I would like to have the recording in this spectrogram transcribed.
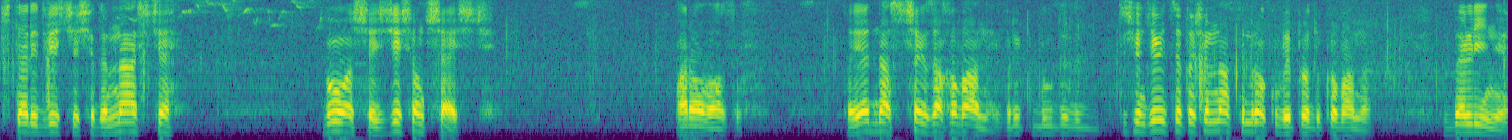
4217 było 66 parowozów. To jedna z trzech zachowanych. W ry- był w 1918 roku wyprodukowana w Berlinie.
